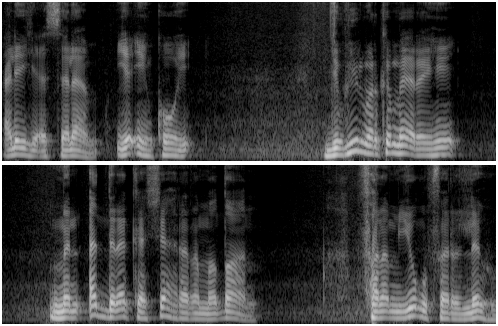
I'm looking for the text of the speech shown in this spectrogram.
calayhi assalaam iyo inkooy jibriil marka meerayhi man adraka shahra ramadaan falam yugfar lahu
